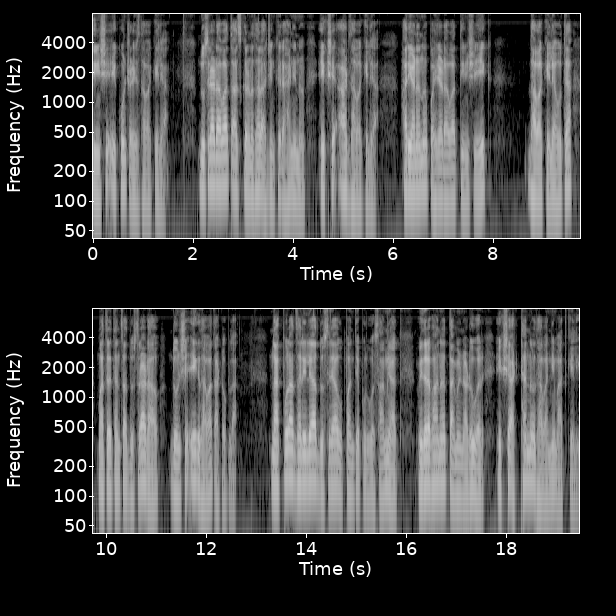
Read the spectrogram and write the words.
तीनशे एकोणचाळीस धावा केल्या. दुसऱ्या डावात आज कर्णधार अजिंक्य रहाणेनं एकशे आठ धावा केल्या. हरियाणानं पहिल्या डावात तीनशे एक धावा केल्या होत्या मात्र त्यांचा दुसरा डाव दोनशे एक धावात आटोपला. नागपुरात झालेल्या दुसऱ्या उपांत्यपूर्व सामन्यात विदर्भानं तामिळनाडूवर एकशे अठ्ठ्याण्णव धावांनी मात केली.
